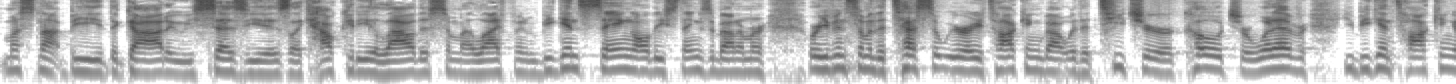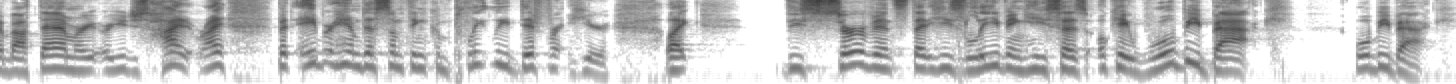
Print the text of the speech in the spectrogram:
must not be the God who he says he is. Like, how could he allow this in my life? And begin saying all these things about him, or, or even some of the tests that we were already talking about with a teacher or coach or whatever. You begin talking about them, or, or you just hide it, right? But Abraham does something completely different here. Like, these servants that he's leaving, he says, okay, we'll be back. We'll be back.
